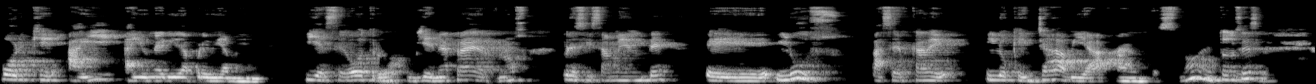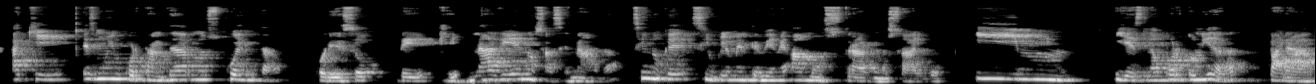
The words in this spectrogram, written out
porque ahí hay una herida previamente y ese otro viene a traernos precisamente eh, luz acerca de lo que ya había antes, ¿no? Entonces, aquí es muy importante darnos cuenta, por eso, de que nadie nos hace nada, sino que simplemente viene a mostrarnos algo. Y, y es la oportunidad para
